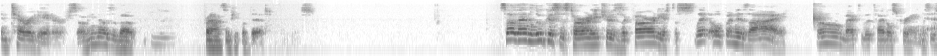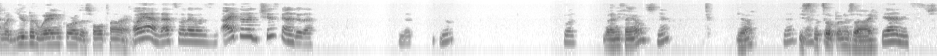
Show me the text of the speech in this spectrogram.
interrogator, so he knows about Mm. pronouncing people dead. Yes. So then Lucas's turn. He chooses a card. He has to slit open his eye. Boom! Back to the title screen. This is what you've been waiting for this whole time. Oh yeah, that's what I was. I thought she's gonna do that. That no. What? Anything else? Yeah. Yeah. Yeah, He slits it. open his eye. Yeah, and it's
